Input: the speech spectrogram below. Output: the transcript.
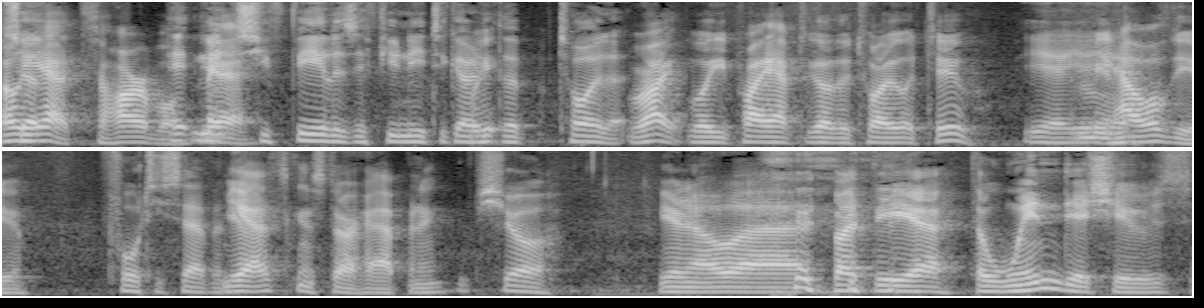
Oh So yeah, it's horrible. It makes Yeah. you feel as if you need to go We- to the toilet. right. Well, you probably have to go to the toilet too. Yeah, yeah. I mean, yeah. how old are you? 47. Yeah, it's gonna start happening. Sure. You know, uh, but the uh, the wind issues,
